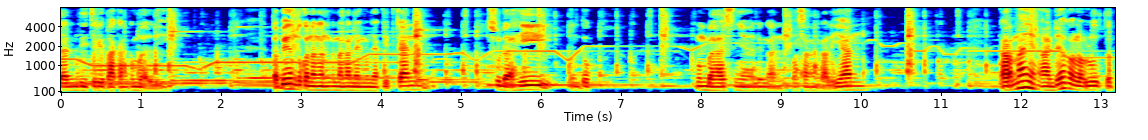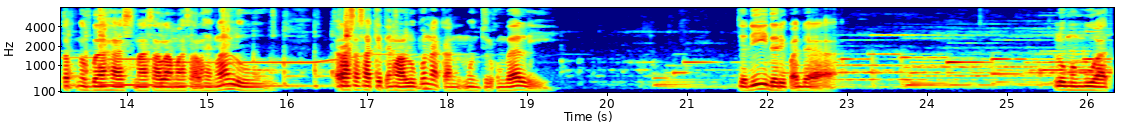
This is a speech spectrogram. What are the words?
dan diceritakan kembali. Tapi untuk kenangan-kenangan yang menyakitkan, sudahi untuk membahasnya dengan pasangan kalian. Karena yang ada kalau lu tetap ngebahas masalah-masalah yang lalu, rasa sakit yang lalu pun akan muncul kembali. Jadi daripada lu membuat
